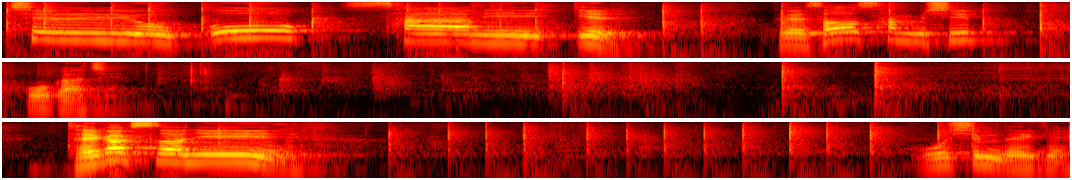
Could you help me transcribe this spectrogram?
7, 6, 5, 3, 2, 1. 그래서 35가지. 대각선이 54개.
